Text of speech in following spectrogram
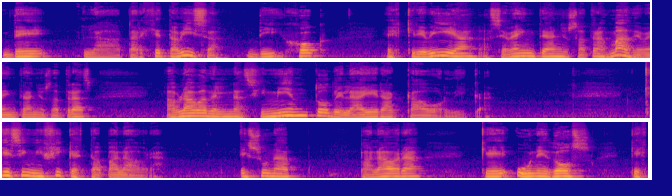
de la tarjeta Visa, Dee Hock, escribía hace 20 años atrás, más de 20 años atrás, hablaba del nacimiento de la era caórdica. ¿Qué significa esta palabra? Es una palabra que une dos, que es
